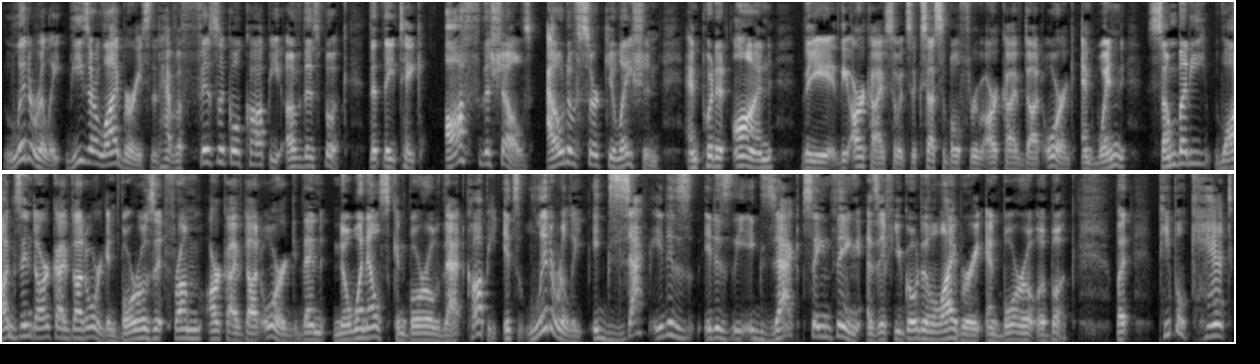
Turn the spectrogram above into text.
literally these are libraries that have a physical copy of this book that they take off the shelves, out of circulation, and put it on the, the archive so it's accessible through archive.org. And when somebody logs into archive.org and borrows it from archive.org, then no one else can borrow that copy. It's literally exact, it is, it is the exact same thing as if you go to the library and borrow a book. But people can't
